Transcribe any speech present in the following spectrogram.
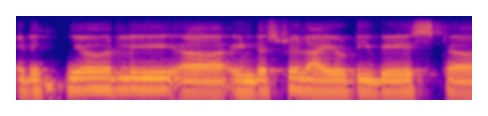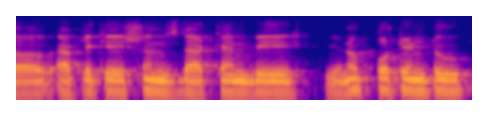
it is purely uh, industrial IoT based uh, applications that can be you know put into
